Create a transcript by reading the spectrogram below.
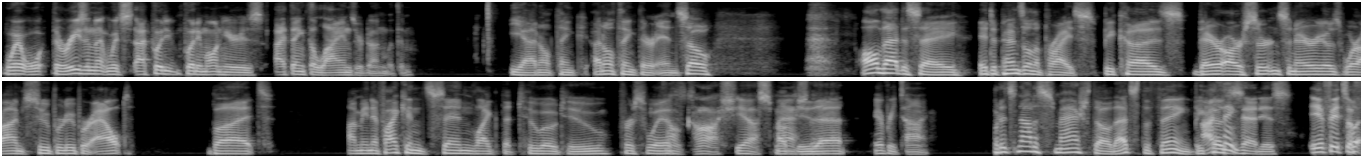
where wh- the reason that which I put him put him on here is I think the Lions are done with him. Yeah, I don't think I don't think they're in. So all that to say, it depends on the price because there are certain scenarios where I'm super duper out. But I mean, if I can send like the 202 for oh, Swift, Oh gosh, yeah, I'll smash do that. every time. But it's not a smash though. That's the thing. Because I think that is if it's a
